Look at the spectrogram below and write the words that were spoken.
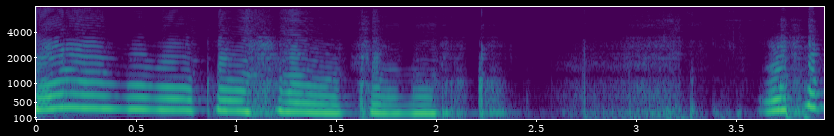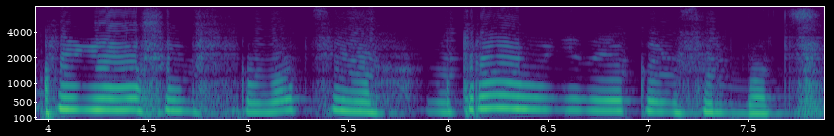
Ніяка інформація нахуй. Нафіг мені ваша інформація? Не треба мені ніякої інформації.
